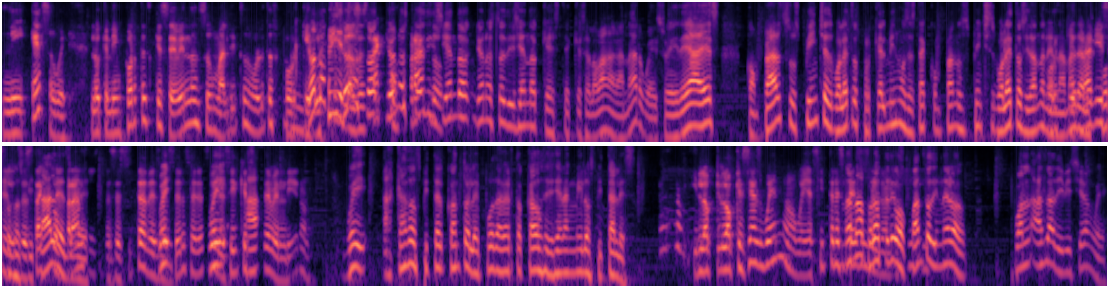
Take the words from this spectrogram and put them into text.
ni eso, güey. Lo que le importa es que se vendan sus malditos boletos porque yo, lo- nadie yo los no estoy, está yo no estoy diciendo, yo no estoy diciendo que este que se lo van a ganar, güey. Su idea es comprar sus pinches boletos porque él mismo se está comprando sus pinches boletos y dándole en la Porque madre a nadie los se putos los está hospitales, comprando. güey. Necesita deshacerse de eso y decir que sí se vendieron. Güey, a cada hospital cuánto le pudo haber tocado si hicieran mil hospitales. Y lo, lo que sea es bueno, güey. Así tres No, no, pesos pero te digo. ¿cuánto dinero? Pon, haz la división, güey.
